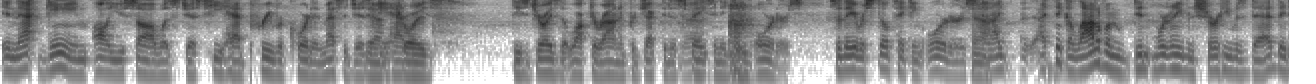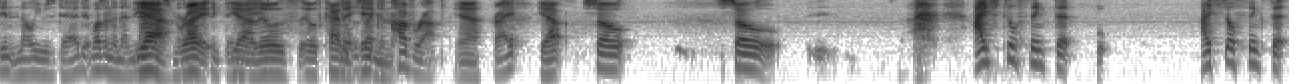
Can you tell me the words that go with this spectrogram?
in that game, all you saw was just he had pre-recorded messages yeah, and he had droids. these these droids that walked around and projected his face and he gave orders. So they were still taking orders, and I I think a lot of them didn't weren't even sure he was dead. They didn't know he was dead. It wasn't an Yeah, announcement. I right. think they Yeah, made. it was it was kind it of was hidden. like a cover up, yeah, right? yeah. So, so I still think that I still think that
